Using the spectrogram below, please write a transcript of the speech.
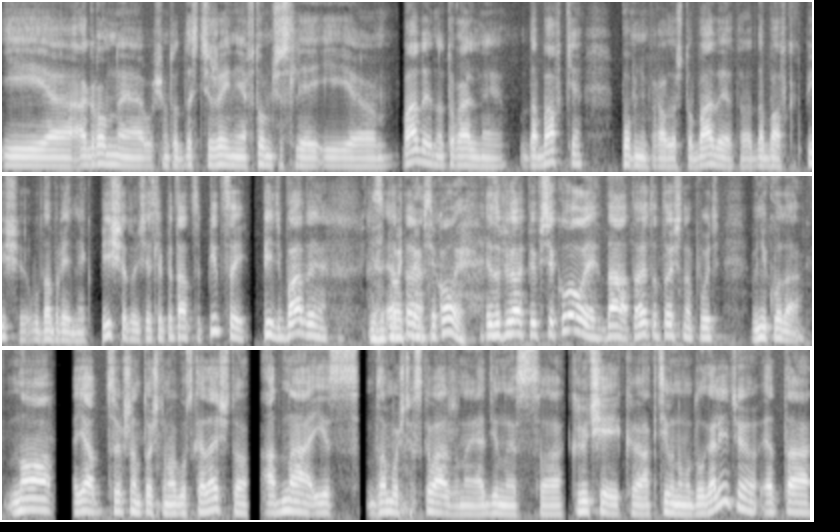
И э, огромное, в общем-то, достижение, в том числе и э, БАДы, натуральные добавки, Помним, правда, что БАДы – это добавка к пище, удобрение к пище. То есть, если питаться пиццей, пить БАДы… И запивать это... пепсиколой? И запивать пепсиколой, да, то это точно путь в никуда. Но я совершенно точно могу сказать, что одна из замочных скважин и один из э, ключей к активному долголетию – это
